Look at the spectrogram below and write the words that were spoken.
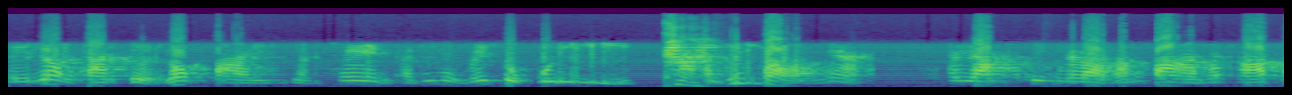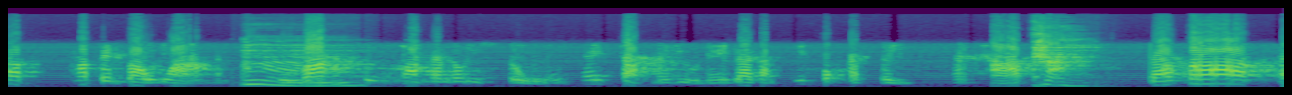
ในเรื่องของการเกิดโรคไตอย่างเช่น อันที่หนึ่งไม่สูบบุหรี่ค่ะอันที่สองเนี่ยพยายามคุมระดับน้ำตาลนะคะถ้าถ้าเป็นเบาหวานอืมหรือว่าคุมความดันโลหิตสูงให้กลับมาอยู่ในระดับที่ปกตินะครับค่ะแล้วก็ณ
